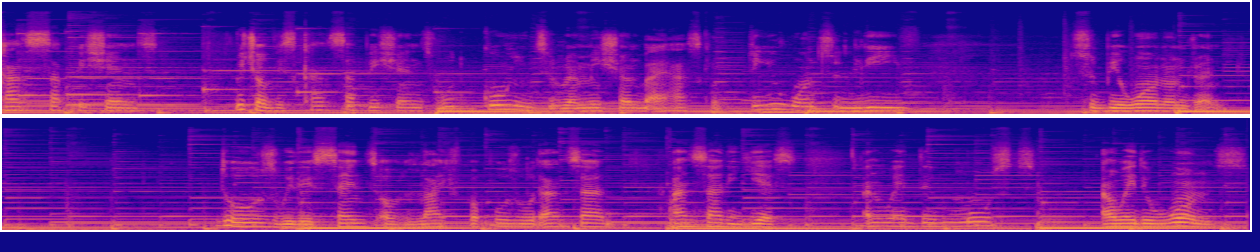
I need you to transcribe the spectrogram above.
cancer patients which of his cancer patients would go into remission by asking do you want to live to be 100 those with a sense of life purpose would answer answered yes and were the most and were the ones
